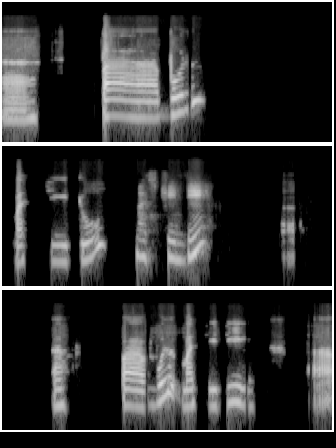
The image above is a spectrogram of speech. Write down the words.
uh, Babul Masjidu. Masjidi. Babul Masjidi. Uh,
